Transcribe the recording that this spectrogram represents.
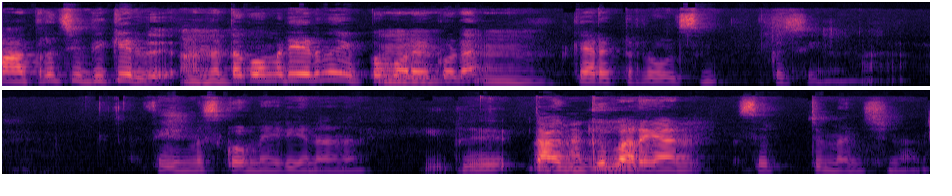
മാത്രം ചിന്തിക്കരുത്. അന്നത്തെ കോമഡി ആയിരുന്നു ഇപ്പൊ കുറെ കൂടെ ക്യാരക്ടർ റോൾസും ഒക്കെ ചെയ്യും. ഫേമസ് കൊമേഡിയൻ ആണ്. ഇത് തഗ് പറയാൻ സെറ്റ് മനുഷ്യനാണ്.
